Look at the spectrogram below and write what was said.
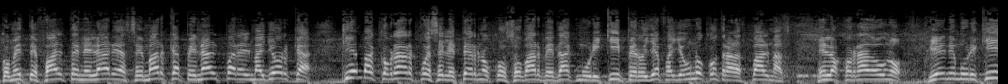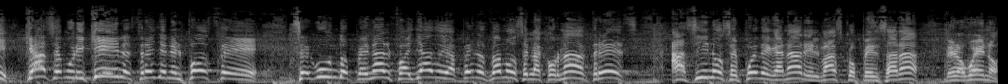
comete falta en el área, se marca penal para el Mallorca. ¿Quién va a cobrar? Pues el eterno Kosovar Vedak Muriquí, pero ya falló uno contra Las Palmas en la jornada 1. Viene Muriquí, ¿qué hace Muriquí? Le estrella en el poste. Segundo penal fallado y apenas vamos en la jornada 3. Así no se puede ganar, el Vasco pensará. Pero bueno,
